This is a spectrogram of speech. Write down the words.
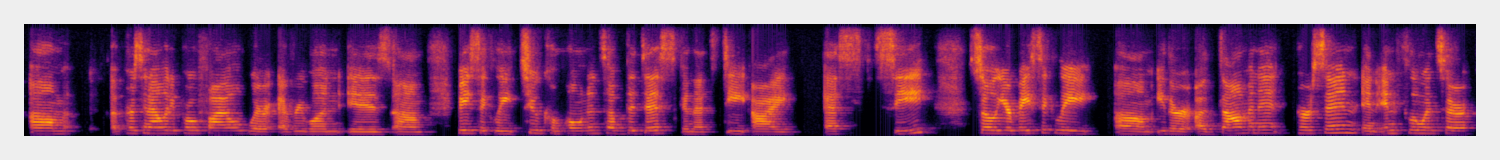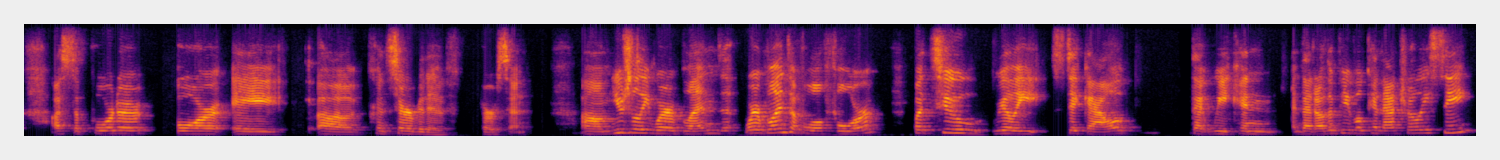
um, a personality profile where everyone is um, basically two components of the disc, and that's D I S C. So you're basically um, either a dominant person, an influencer, a supporter, or a uh, conservative person. Um, usually we're a blend, we're a blend of all four, but two really stick out that we can, that other people can naturally see.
